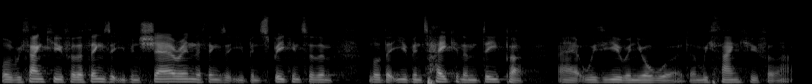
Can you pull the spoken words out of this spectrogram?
Lord, we thank you for the things that you've been sharing, the things that you've been speaking to them. Lord, that you've been taking them deeper uh, with you and your word, and we thank you for that,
